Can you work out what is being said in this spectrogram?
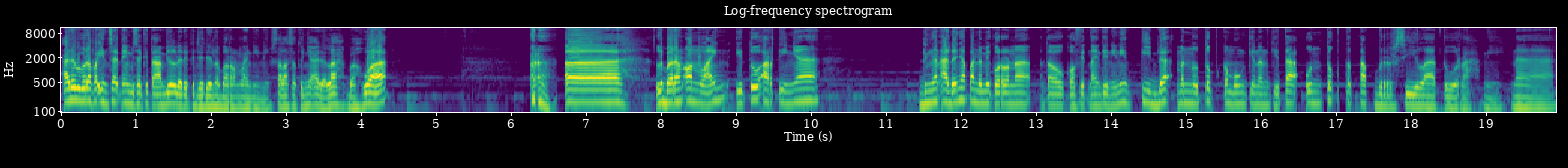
ada beberapa insight yang bisa kita ambil dari kejadian lebaran online ini. Salah satunya adalah bahwa uh, lebaran online itu artinya dengan adanya pandemi corona atau COVID-19 ini tidak menutup kemungkinan kita untuk tetap bersilaturahmi. Nah,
